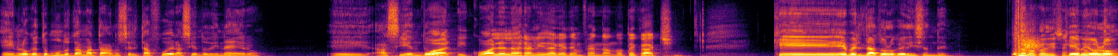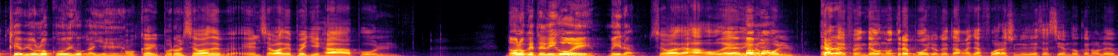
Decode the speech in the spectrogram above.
en lo que todo el mundo está matándose, él está afuera haciendo dinero, eh, haciendo... ¿Cuál, ¿Y cuál es la realidad que está enfrentando Tecachi? Que es verdad todo lo que dicen de él. ¿Qué es lo que dicen? Que un violó, que violó código callejero. Ok, pero él se va a de, él se va a despellejar por... No, lo que te digo es, mira, Se va a dejar joder y que Vamos, por, por cada- defender unos tres pollos que están allá afuera haciendo y deshaciendo que no le,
